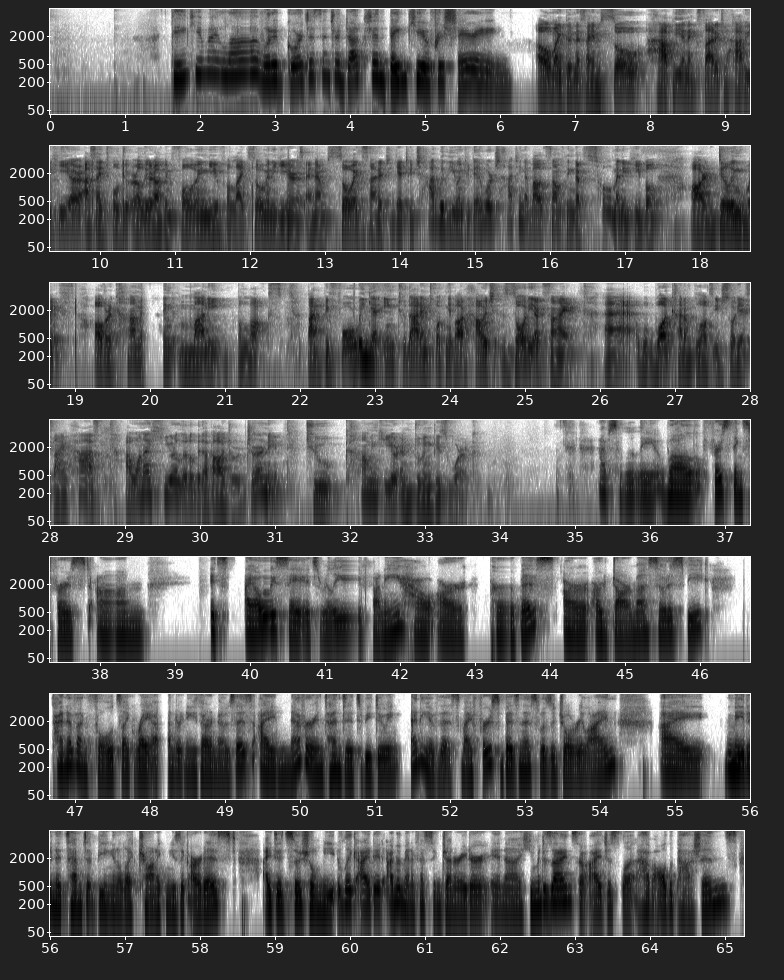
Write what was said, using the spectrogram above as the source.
Thank you, my love. What a gorgeous introduction. Thank you for sharing. Oh my goodness, I am so happy and excited to have you here. As I told you earlier, I've been following you for like so many years and I'm so excited to get to chat with you. And today we're chatting about something that so many people are dealing with overcoming money blocks. But before we get into that and talking about how each zodiac sign, uh, what kind of blocks each zodiac sign has, I want to hear a little bit about your journey to coming here and doing this work. Absolutely. Well, first things first, um, it's, I always say it's really funny how our purpose, our, our dharma, so to speak, kind of unfolds like right underneath our noses. I never intended to be doing any of this. My first business was a jewelry line. I made an attempt at being an electronic music artist. I did social media, like I did. I'm a manifesting generator in uh, human design. So I just have all the passions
